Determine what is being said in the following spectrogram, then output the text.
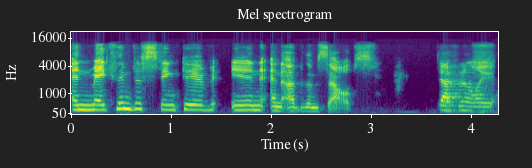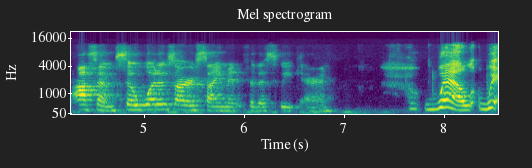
and make them distinctive in and of themselves. Definitely. Awesome. So, what is our assignment for this week, Erin? Well, we,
